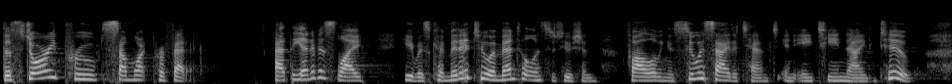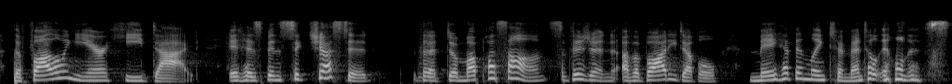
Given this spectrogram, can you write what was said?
The story proved somewhat prophetic. At the end of his life, he was committed to a mental institution following a suicide attempt in 1892. The following year, he died. It has been suggested that de Maupassant's vision of a body double may have been linked to mental illness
